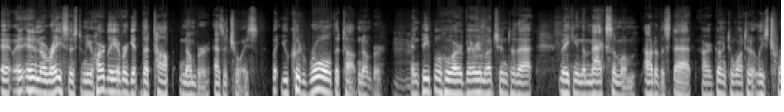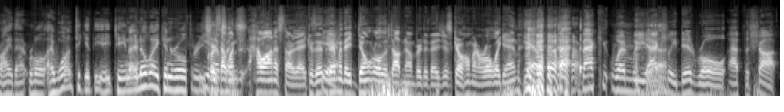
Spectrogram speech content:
in an array system you hardly ever get the top number as a choice, but you could roll the top number. Mm-hmm. And people who are very much into that, making the maximum out of a stat, are going to want to at least try that roll. I want to get the 18. I know I can roll three. Of course, I sevens. wonder how honest are they? Because Yeah. then when they don't roll the top number, do they just go home and roll again? Yeah, back, back when we actually did roll at the shop,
